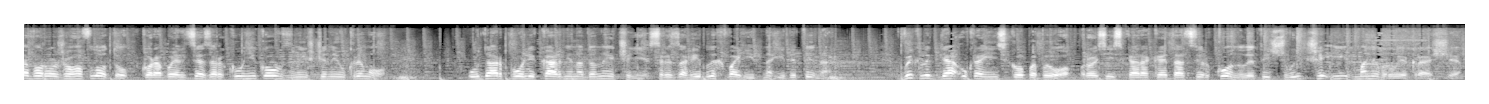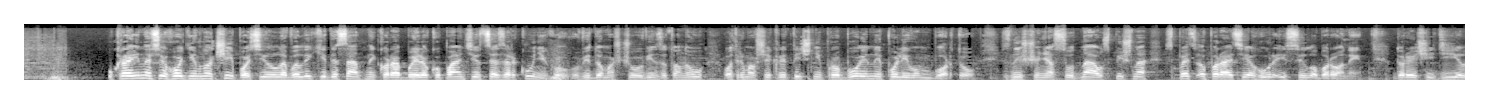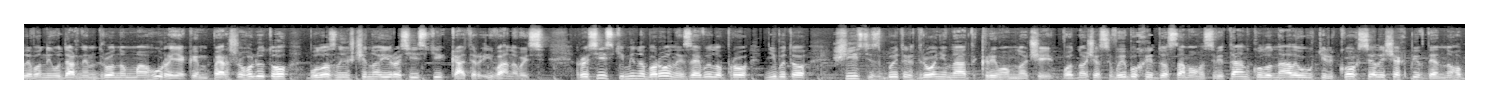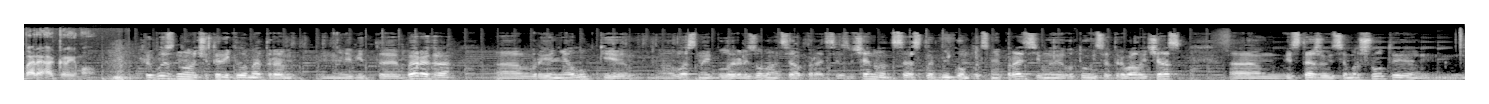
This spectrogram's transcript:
втрата ворожого флоту. Корабель Цезар Куніков знищений у Криму. Удар по лікарні на Донеччині. Серед загиблих вагітна і дитина. Виклик для українського ППО. Російська ракета Циркон летить швидше і маневрує краще. Україна сьогодні вночі поцілила великий десантний корабель окупантів Цезар Куніков. Відомо, що він затонув, отримавши критичні пробоїни по лівому борту. Знищення судна успішна спецоперація ГУР і сил оборони. До речі, діяли вони ударним дроном Магура, яким 1 лютого було знищено і російський катер Івановець. Російське міноборони заявило про нібито шість збитих дронів над Кримом вночі. Водночас вибухи до самого світанку лунали у кількох селищах південного берега Криму. Приблизно 4 кілометри від е, берега в районі Алубки е, власне і була реалізована ця операція. Звичайно, це складні комплексні операції. Вони готуються тривалий час. Відстежуються маршрути,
